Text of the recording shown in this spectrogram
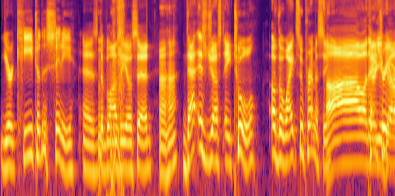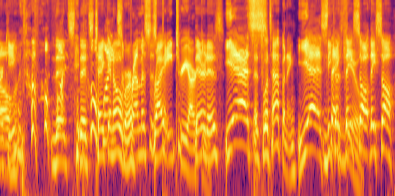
your key to the city, as De Blasio said, uh-huh. that is just a tool. of the white supremacy. Oh, there you go. patriarchy that's that's The taken white over. supremacist right? patriarchy. There it is. Yes. That's what's happening. Yes, because they you. saw they saw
